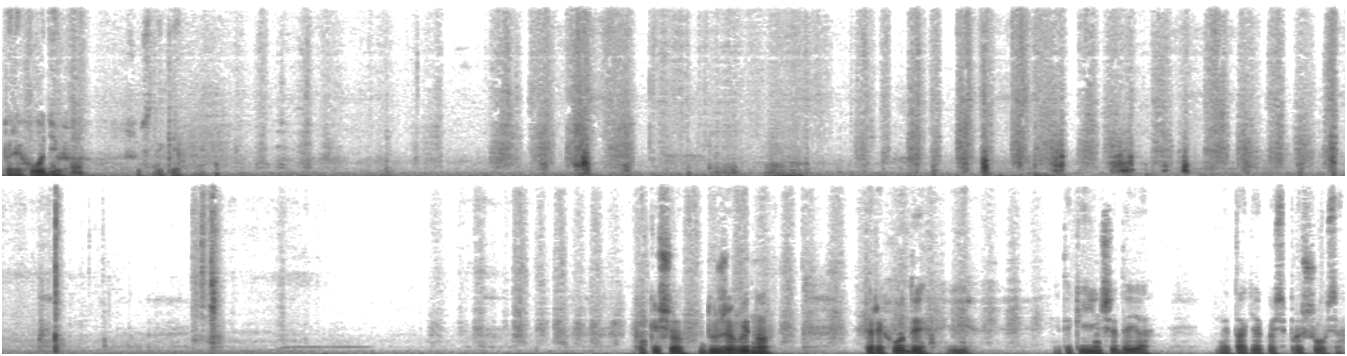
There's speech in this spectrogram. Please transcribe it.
переходів, щось таке. Поки що дуже видно переходи і, і таке інше, де я не так якось пройшовся.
